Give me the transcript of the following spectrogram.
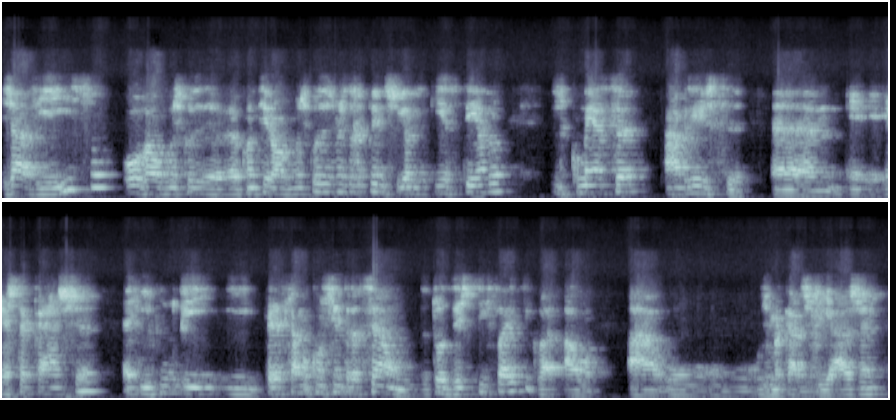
já havia isso, houve algumas coisas, aconteceram algumas coisas, mas de repente chegamos aqui a setembro e começa a abrir-se uh, esta caixa e, e, e, parece que há uma concentração de todos estes efeitos e, claro, há, há os mercados reagem,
